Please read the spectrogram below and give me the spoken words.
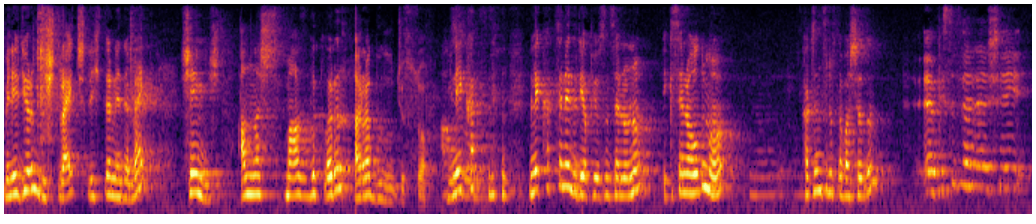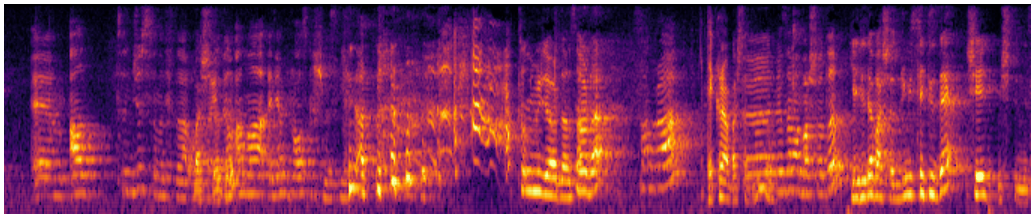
Mile diyorum ki Streitschlichter ne demek? Şeymiş anlaşmazlıkların ara bulucusu. Mile kaç, Mile kaç senedir yapıyorsun sen onu? İki sene oldu mu? Kaçıncı sınıfta başladın? Äh, bir sefer şey ähm, 6. sınıfta Başladı. oradaydım ama die haben mich Atılmış oradan sonra Sonra tekrar başladın mı? äh, ne zaman başladım? 7'de başladın. Çünkü 8'de şeye gitmiştiniz.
